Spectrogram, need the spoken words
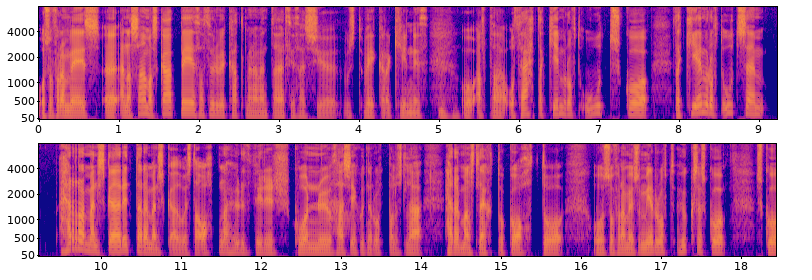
og svo framvegis uh, en að sama skapi þá þurfum við kallmenn að venda þær því það séu veikara kynið Mhm. og allt það og þetta kemur oft út sko, það kemur oft út sem herramennska eða riddaramennska þú veist að opna hurð fyrir konu og það sé einhvern veginn uppáluslega herramannslegt og gott og, og svo framvegis og mér er oft hugsa sko, sko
